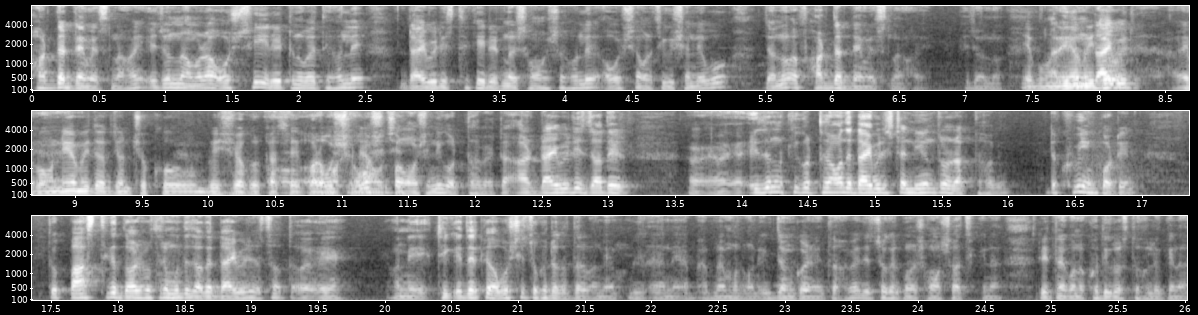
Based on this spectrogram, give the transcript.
ফার্দার ড্যামেজ না হয়। এই জন্য আমরা অবশ্যই রেটিনোপ্যাথি হলে ডায়াবেটিস থেকে রেটিনার সমস্যা হলে অবশ্যই আমরা চিকিৎসা নেব যেন ফার্দার ড্যামেজ না হয়। জন্য। এবং নিয়মিত এবং নিয়মিত একজন চক্ষু বিশেষজ্ঞের কাছে পরামর্শ নেওয়া উচিত। পরামর্শ নিয়ে করতে হবে। এটা আর ডায়াবেটিস যাদের এই জন্য কী করতে হবে? আমাদের ডায়াবেটিসটা নিয়ন্ত্রণ রাখতে হবে। এটা খুবই ইম্পর্টেন্ট তো পাঁচ থেকে দশ বছরের মধ্যে যাদের ডায়াবেটিস মানে ঠিক এদেরকে অবশ্যই চোখের ডাক্তার মানে মানে আপনার মনে এক্সাম করে নিতে হবে যে চোখের কোনো সমস্যা আছে কিনা রেটিনা কোনো ক্ষতিগ্রস্ত হলো কিনা।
